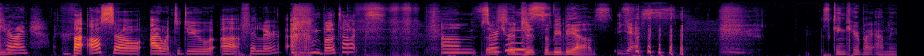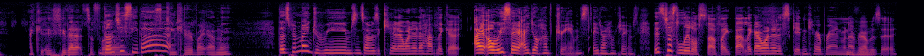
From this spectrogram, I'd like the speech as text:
skincare line. But also, I want to do uh filler, Botox, um, so surgeries. surgery- so BBLs. yes, Skincare by Ame. I, c- I see that at Sephora. don't you see that? Skincare by Ame. That's been my dream since I was a kid. I wanted to have like a. I always say I don't have dreams. I don't have dreams. It's just little stuff like that. Like I wanted a skincare brand whenever I Mhm. was a.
